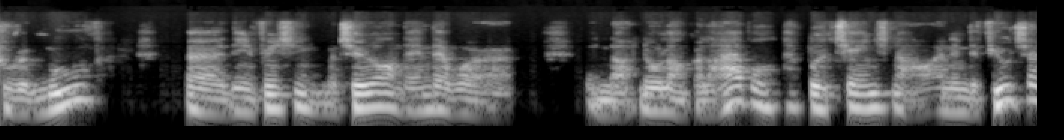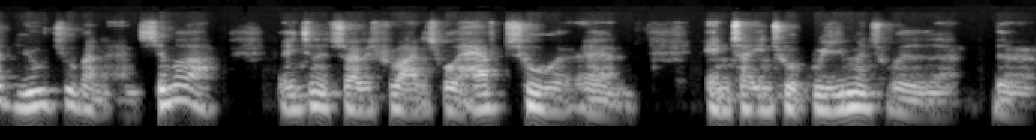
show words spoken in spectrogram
to remove the infringing material, and then there were not no longer liable will change now. And in the future, YouTube and, and similar internet service providers will have to um, enter into agreements with uh, the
